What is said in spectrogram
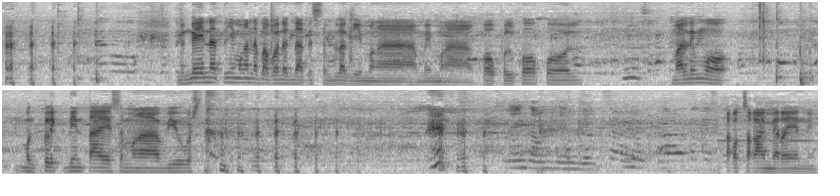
Gagayin natin yung mga napapanood natin sa vlog, yung mga may mga couple-couple. Mali mo, mag-click din tayo sa mga viewers. Takot sa camera yan eh.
